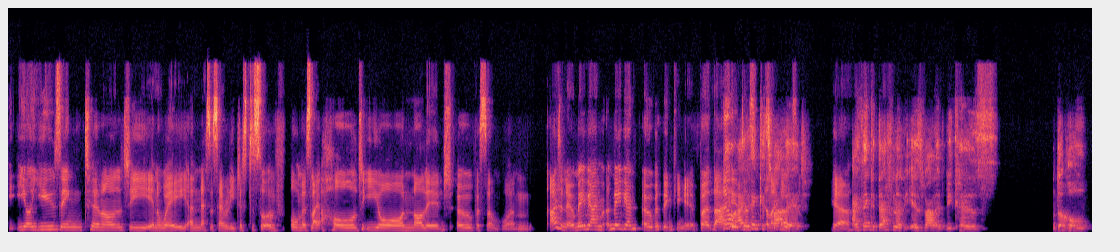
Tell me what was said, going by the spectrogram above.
you're using terminology in a way unnecessarily just to sort of almost like hold your knowledge over someone. I don't know maybe i'm maybe i'm overthinking it but that no, i think it's like valid. that. Yeah i think it definitely is valid because the whole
